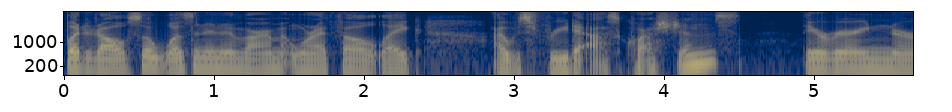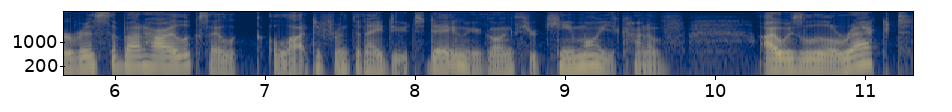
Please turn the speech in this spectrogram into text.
but it also wasn't an environment where I felt like I was free to ask questions. They were very nervous about how I look. because I look a lot different than I do today. When you're going through chemo, you kind of, I was a little wrecked.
